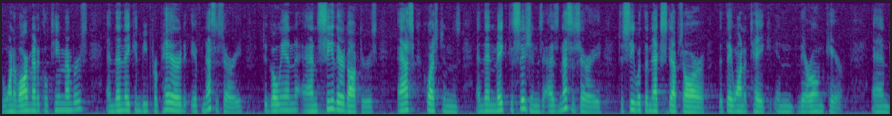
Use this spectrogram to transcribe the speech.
to one of our medical team members, and then they can be prepared, if necessary, to go in and see their doctors, ask questions, and then make decisions as necessary to see what the next steps are that they want to take in their own care. And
